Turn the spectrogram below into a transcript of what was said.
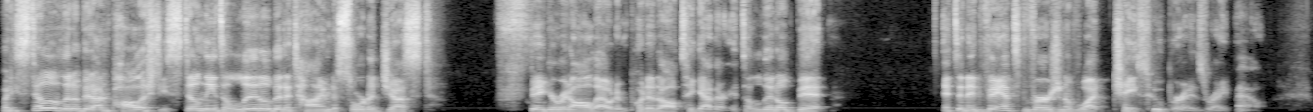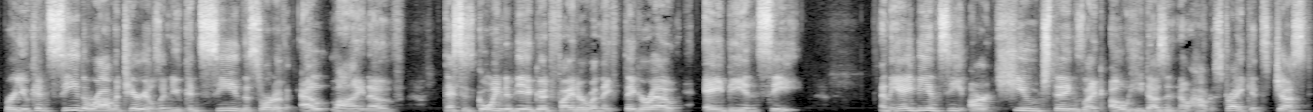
But he's still a little bit unpolished. He still needs a little bit of time to sort of just figure it all out and put it all together. It's a little bit, it's an advanced version of what Chase Hooper is right now, where you can see the raw materials and you can see the sort of outline of this is going to be a good fighter when they figure out A, B, and C. And the A, B, and C aren't huge things like, oh, he doesn't know how to strike. It's just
